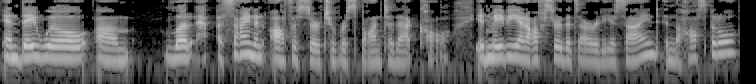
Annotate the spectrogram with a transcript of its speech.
And they will um, let assign an officer to respond to that call. It may be an officer that's already assigned in the hospital.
